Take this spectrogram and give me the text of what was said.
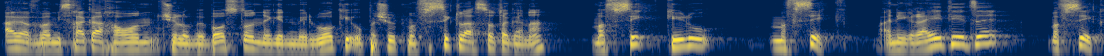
אגב, במשחק האחרון שלו בבוסטון נגד מילווקי, הוא פשוט מפסיק לעשות הגנה, מפסיק, כאילו, מפסיק. אני ראיתי את זה, מפסיק,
